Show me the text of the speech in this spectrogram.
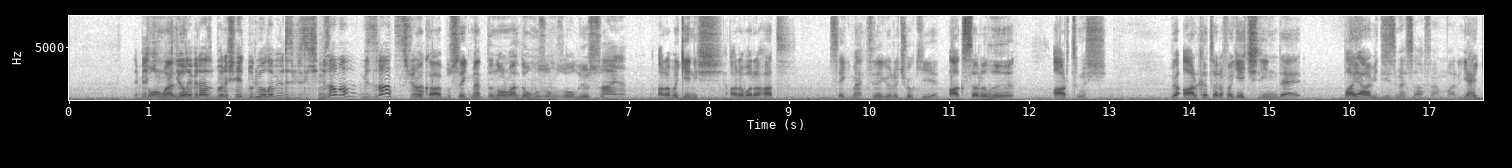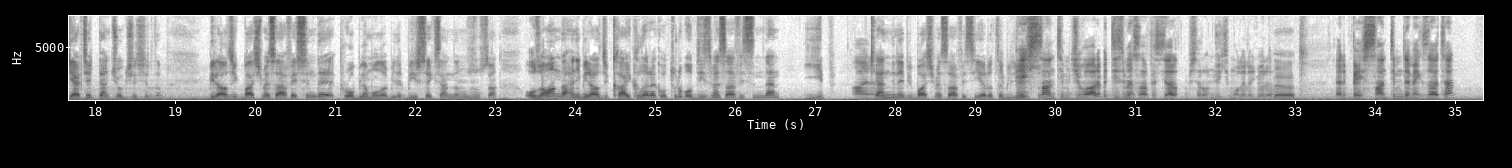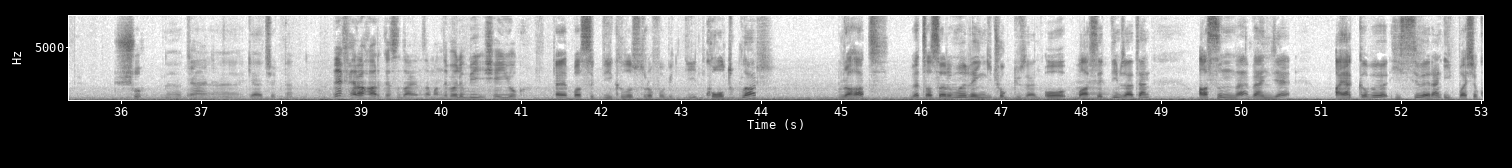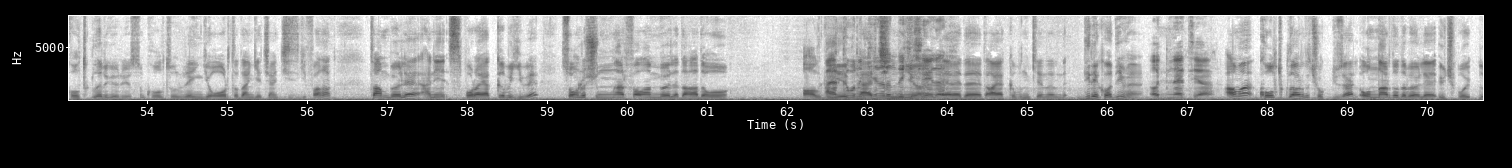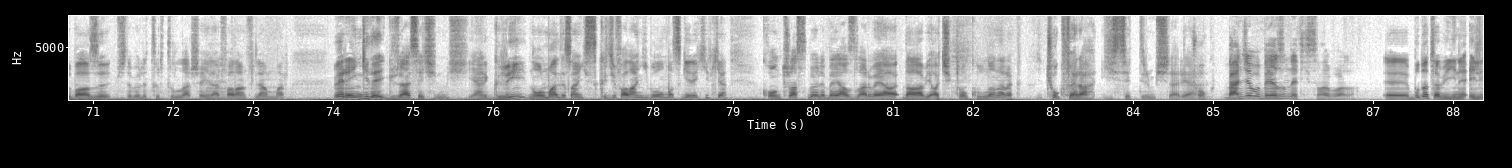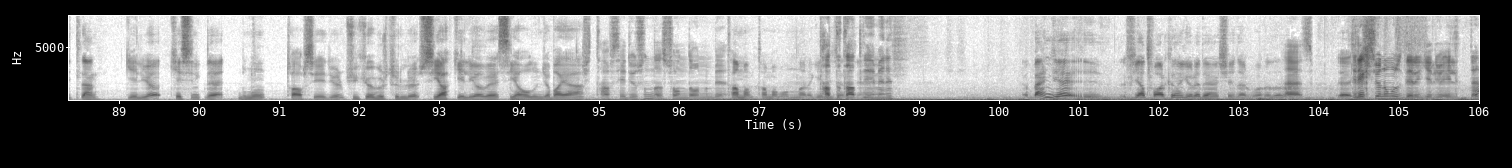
Ya belki Normalde- videoda biraz böyle şey duruyor olabiliriz biz ikimiz ama biz rahatız şu an. Yok abi bu segmentte normalde omuz omuza oluyorsun. Aynen. Araba geniş, araba rahat. Segmentine göre çok iyi. Aks aralığı artmış ve arka tarafa geçtiğinde bayağı bir diz mesafen var. Yani gerçekten çok şaşırdım. Birazcık baş mesafesinde problem olabilir 1.80'den uzunsan. O zaman da hani birazcık kaykılarak oturup o diz mesafesinden yiyip Aynen. kendine bir baş mesafesi 5 yaratabiliyorsun. santim civarı bir diz mesafesi yaratmışlar önceki modele göre. Evet. Yani 5 santim demek zaten şu. Evet. Yani. Ee, gerçekten. Ve ferah arkası da aynı zamanda. Böyle bir şey yok. e, basık değil, klostrofobik değil. Koltuklar rahat ve tasarımı rengi çok güzel. O bahsettiğim zaten aslında bence ayakkabı hissi veren ilk başta koltukları görüyorsun. Koltuğun rengi, ortadan geçen çizgi falan. Tam böyle hani spor ayakkabı gibi. Sonra şunlar falan böyle daha da o algıyı Ayakkabının kenarındaki şeyler. Evet evet ayakkabının kenarında. Direkt o değil mi? O net ya. Ama koltuklar da çok güzel. Onlarda da böyle üç boyutlu bazı işte böyle tırtıllar şeyler hı. falan filan var. Ve rengi de güzel seçilmiş. Yani gri normalde sanki sıkıcı falan gibi olması gerekirken kontrast böyle beyazlar veya daha bir açık ton kullanarak çok ferah hissettirmişler ya. Çok. Bence bu beyazın da etkisi var bu arada. Ee, bu da tabii yine elitle geliyor. Kesinlikle bunu tavsiye ediyorum. Çünkü öbür türlü siyah geliyor ve siyah olunca bayağı İşte tavsiye ediyorsun da sonunda onun bir tamam tamam onlara geleceğiz. tatlı tatlı yani. yemenin. Bence e, fiyat farkına göre değen şeyler bu arada. da. Evet. E, Direksiyonumuz deri geliyor elitte.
